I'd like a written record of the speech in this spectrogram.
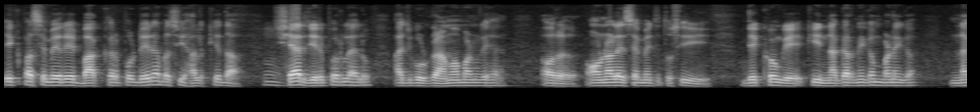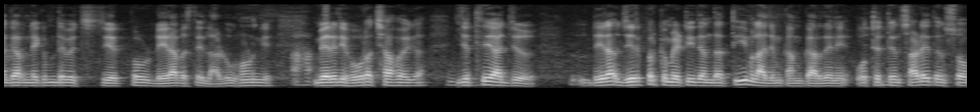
ਇੱਕ ਪਾਸੇ ਮੇਰੇ ਬਾਕਰਪੁਰ ਡੇਰਾ ਬਸੀ ਹਲਕੇ ਦਾ ਸ਼ਹਿਰ ਜ਼ੀਰਕਪੁਰ ਲੈ ਲਓ ਅੱਜ ਗੁਰਗਰਾਮਾ ਬਣ ਰਿਹਾ ਔਰ ਆਉਣ ਵਾਲੇ ਸਮੇਂ 'ਚ ਤੁਸੀਂ ਦੇਖੋਗੇ ਕਿ ਨਗਰ ਨਿਗਮ ਬਣੇਗਾ। ਨਗਰ ਨਿਗਮ ਦੇ ਵਿੱਚ ਜ਼ੀਰਕਪੁਰ ਡੇਰਾ ਬਸਤੇ ਲਾੜੂ ਹੋਣਗੇ। ਮੇਰੇ ਲਈ ਹੋਰ ਅੱਛਾ ਹੋਏਗਾ। ਜਿੱਥੇ ਅੱਜ ਡੇਰਾ ਜ਼ੀਰਕਪੁਰ ਕਮੇਟੀ ਦੇ ਅੰਦਰ 30 ਮੁਲਾਜ਼ਮ ਕੰਮ ਕਰਦੇ ਨੇ ਉੱਥੇ 3 350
